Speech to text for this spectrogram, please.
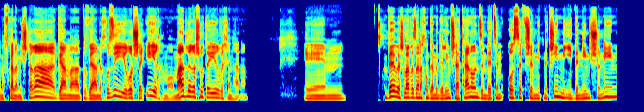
מפכ"ל המשטרה, גם התובע המחוזי, ראש העיר, המועמד לראשות העיר וכן הלאה. ובשלב הזה אנחנו גם מגלים שהטלונס הם בעצם אוסף של מתנגשים מעידנים שונים,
